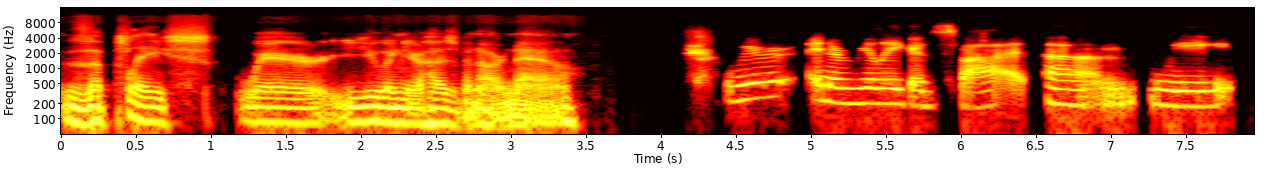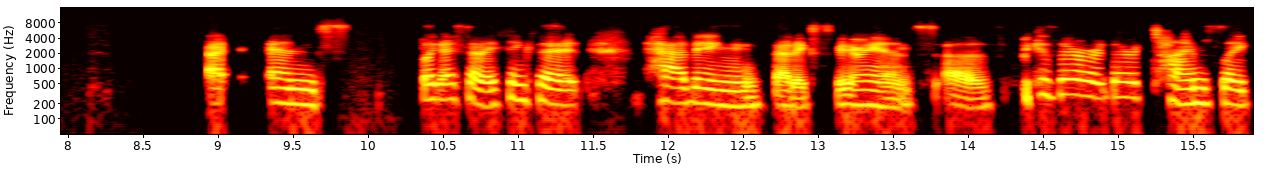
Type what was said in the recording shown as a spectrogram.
the place where you and your husband are now? We're in a really good spot. Um, we and like I said, I think that having that experience of because there are there are times like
